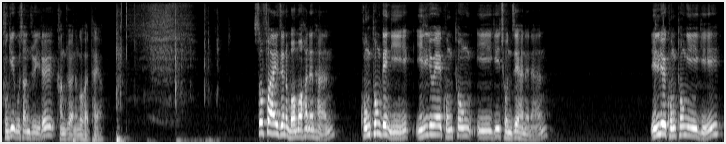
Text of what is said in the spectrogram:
국익 우선주의를 강조하는 것 같아요. 소파이즈는 뭐뭐 하는 한 공통된 이익, 인류의 공통 이익이 존재하는 한 인류의 공통 이익이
